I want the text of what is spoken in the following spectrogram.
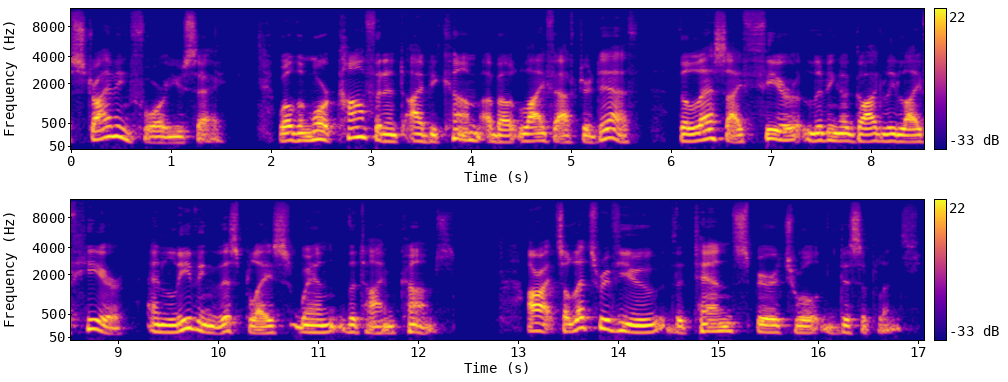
striving for, you say? Well, the more confident I become about life after death, the less I fear living a godly life here and leaving this place when the time comes. All right, so let's review the 10 spiritual disciplines.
